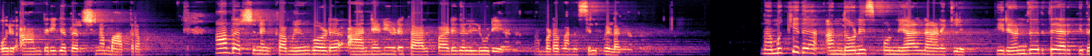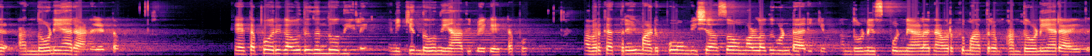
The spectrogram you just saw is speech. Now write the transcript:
ഒരു ആന്തരിക ദർശനം മാത്രമാണ്. ആ ദർശനം കമിങ്കോട് ആന്റണിയുടെ കാൽപ്പാടുകളിലൂടെയാണ് നമ്മുടെ മനസ്സിൽ വിളങ്ങുന്നത്. നമുക്കിത് അന്തോണിസ് പുണ്യാളനാണെങ്കിലും തിരുവനന്തപുരത്തുകാർക്കിത് അന്തോണിയാരാണ് കേട്ടോ. കേട്ടപ്പോൾ ഒരു കൗതുകം തോന്നിയില്ലേ? എനിക്കും തോന്നി ആദ്യമേ കേട്ടപ്പോൾ അവർക്ക് അത്രയും അടുപ്പവും വിശ്വാസവും ഉള്ളത് കൊണ്ടായിരിക്കും അന്തോണീസ് പുണ്യാളൻ അവർക്ക് മാത്രം അന്തോണിയാരായത്.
